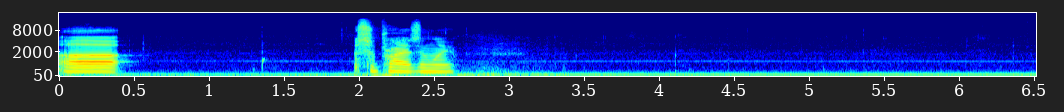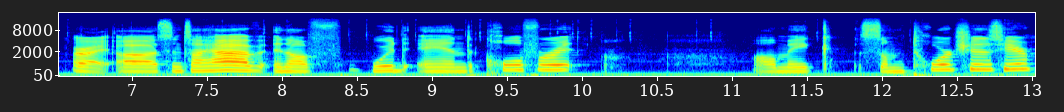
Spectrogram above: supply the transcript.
uh, surprisingly. Alright, uh, since I have enough wood and coal for it, I'll make some torches here,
